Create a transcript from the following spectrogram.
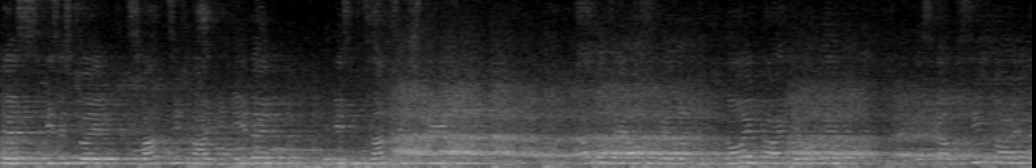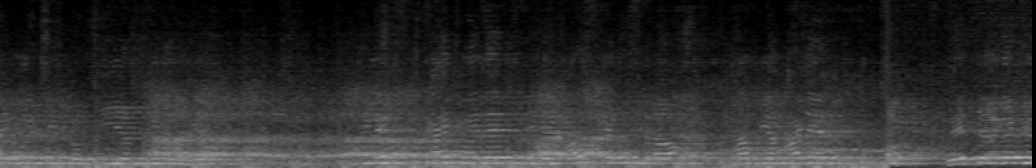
Hat es dieses Duell 20 Mal gegeben. In diesen 20 Spielen hat unsere Austria 9 Mal gewonnen. Es gab 7 Mal ein Unentschieden und 4 Niederlage. Die letzten drei Duelle gegen Austria Lustenau haben wir alle mit der Rücke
